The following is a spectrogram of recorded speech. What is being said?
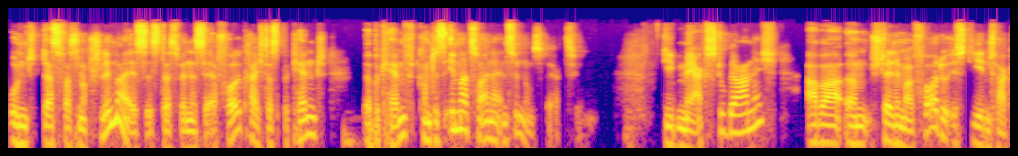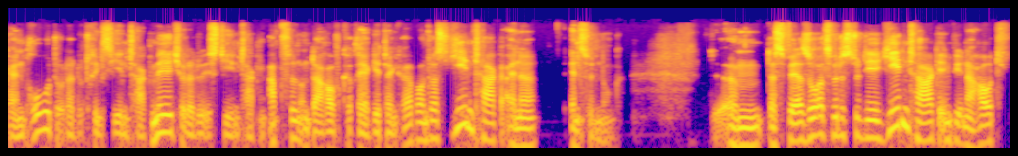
Und das, was noch schlimmer ist, ist, dass wenn es erfolgreich das bekämpft, äh, bekämpft kommt es immer zu einer Entzündungsreaktion. Die merkst du gar nicht, aber ähm, stell dir mal vor, du isst jeden Tag ein Brot oder du trinkst jeden Tag Milch oder du isst jeden Tag einen Apfel und darauf reagiert dein Körper und du hast jeden Tag eine Entzündung ähm, das wäre so, als würdest du dir jeden Tag irgendwie in der Haut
